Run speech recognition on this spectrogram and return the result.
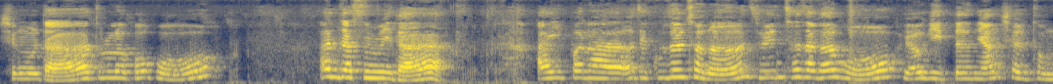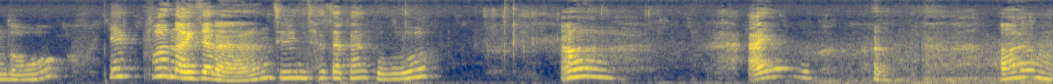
식물 다 둘러보고 앉았습니다. 아, 이뻐라. 어제 구절초는 주인 찾아가고 여기 있던 양철통도 예쁜 아이자랑 주인 찾아가고 아, 아유. 아유,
